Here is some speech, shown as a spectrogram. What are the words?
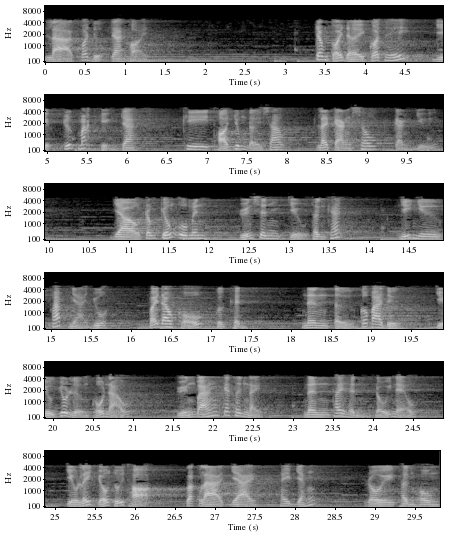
là có được ra khỏi. Trong cõi đời có thế, việc trước mắt hiện ra, khi thọ chung đời sau, lại càng sâu càng dữ. Vào trong chốn u minh, chuyển sinh chịu thân khác, dĩ như pháp nhà vua, phải đau khổ cực hình nên tự có ba đường, chịu vô lượng khổ não, chuyển bán cái thân này, nên thay hình đổi nẻo, chịu lấy chỗ tuổi thọ, hoặc là dài hay vắng, rồi thần hồn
